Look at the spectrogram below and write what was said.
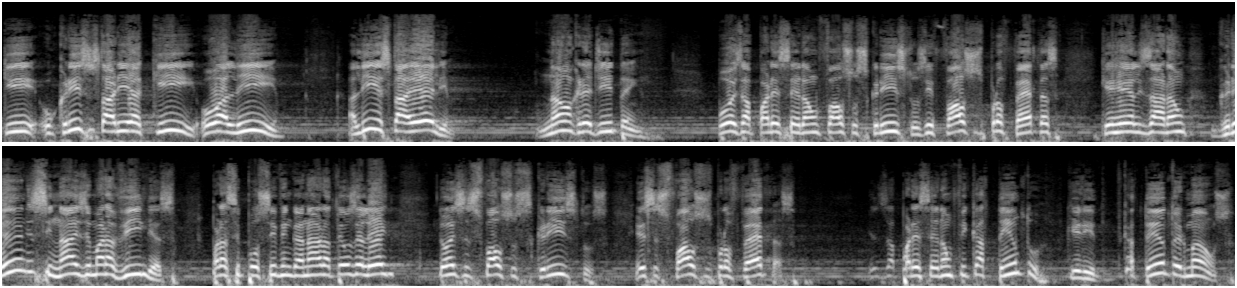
que o Cristo estaria aqui ou ali, ali está ele, não acreditem, pois aparecerão falsos cristos e falsos profetas que realizarão grandes sinais e maravilhas, para se possível enganar até os eleitos. Então esses falsos cristos, esses falsos profetas, eles aparecerão, fica atento, querido. Fica atento, irmãos.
